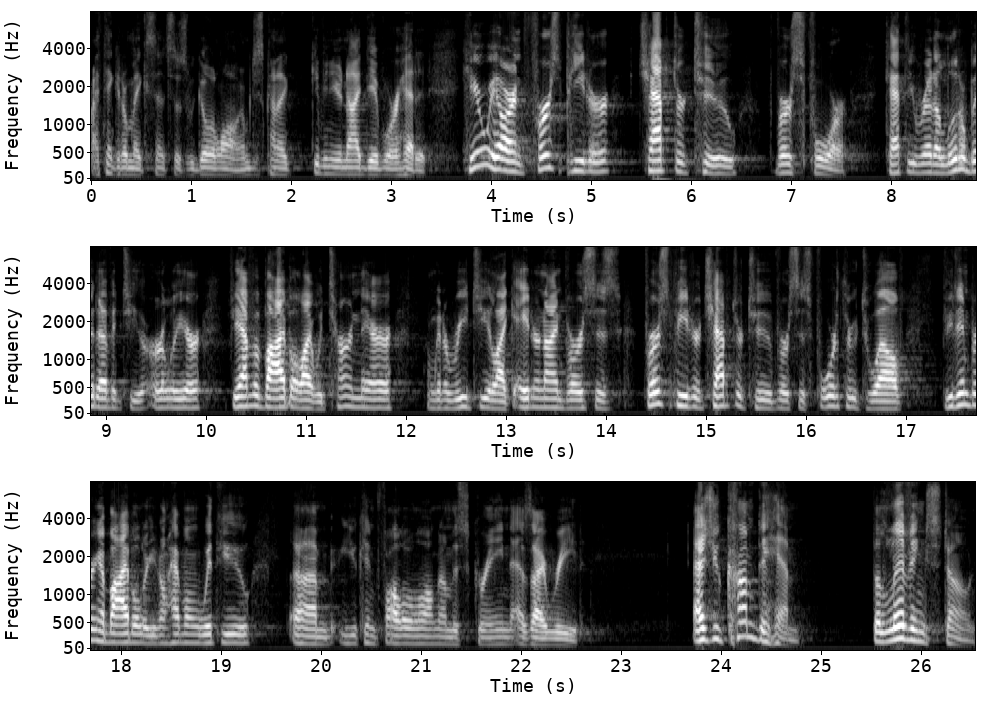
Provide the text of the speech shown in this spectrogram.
I think it'll make sense as we go along. I'm just kind of giving you an idea of where we're headed. Here we are in 1 Peter chapter 2, verse 4. Kathy read a little bit of it to you earlier. If you have a Bible, I would turn there. I'm going to read to you like eight or nine verses. 1 Peter chapter 2, verses 4 through 12. If you didn't bring a Bible or you don't have one with you, um, you can follow along on the screen as I read. As you come to him, the living stone,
